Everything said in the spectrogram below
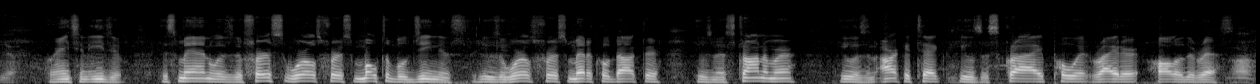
Yeah. or ancient Egypt. This man was the first, world's first multiple genius. He was the world's first medical doctor. He was an astronomer. He was an architect. He was a scribe, poet, writer, all of the rest. Wow.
